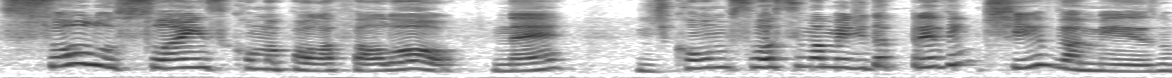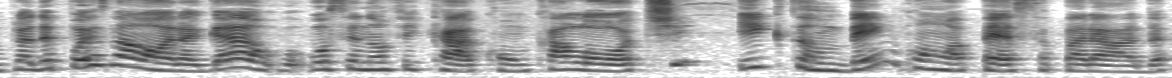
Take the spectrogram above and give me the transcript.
soluções, como a Paula falou, né? De como se fosse uma medida preventiva mesmo, para depois na hora H você não ficar com calote e também com a peça parada,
